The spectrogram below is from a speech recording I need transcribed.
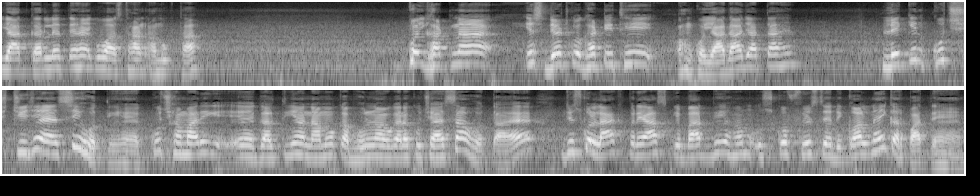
याद कर लेते हैं कि वह स्थान अमुक था। कोई घटना इस डेट को घटी थी, हमको याद आ जाता है। लेकिन कुछ चीज़ें ऐसी होती हैं, कुछ हमारी गलतियाँ, नामों का भूलना वगैरह कुछ ऐसा होता है, जिसको लाख प्रयास के बाद भी हम उसको फिर से रिकॉल नहीं कर पाते हैं,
